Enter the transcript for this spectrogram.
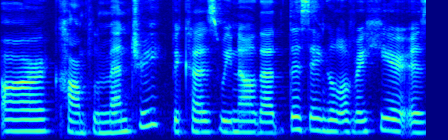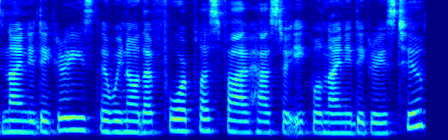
are complementary because we know that this angle over here is 90 degrees, then we know that 4 plus 5 has to equal 90 degrees too.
